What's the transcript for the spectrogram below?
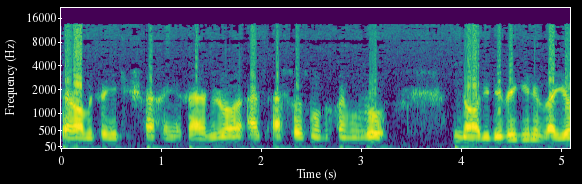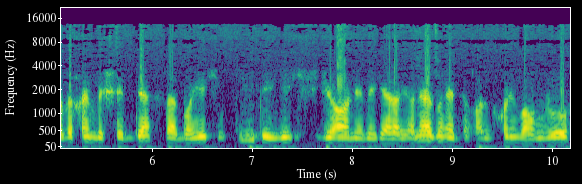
در آمریکا یک کشورهای غربی رو از اساس ما بخوایم اون رو نادیده بگیریم و یا بخوایم به شدت و با یک دید یک جانب گرایانه از اون انتقاد بکنیم و اون رو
